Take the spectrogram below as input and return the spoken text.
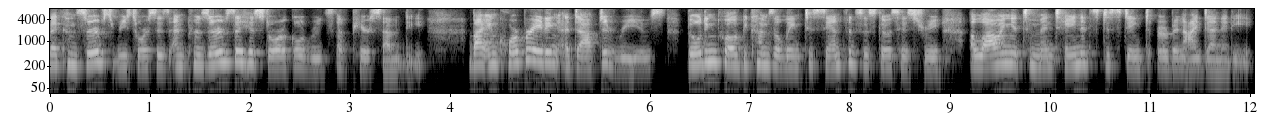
that conserves resources and preserves the historical roots of Pier 70. By incorporating adaptive reuse, Building 12 becomes a link to San Francisco's history, allowing it to maintain its distinct urban identity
